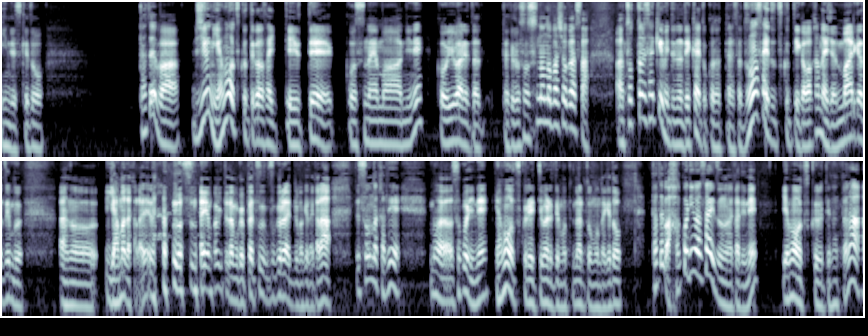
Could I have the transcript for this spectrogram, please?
いいんですけど、例えば、自由に山を作ってくださいって言って、こう砂山にね、こう言われた、だけど、その砂の場所がさ、あ鳥取砂丘みたいなでっかいとこだったらさ、どのサイズ作っていいかわかんないじゃん。周りが全部、あの、山だからね。砂山みたいなものがいっぱい作られてるわけだから。で、その中で、まあ、そこにね、山を作れって言われてもってなると思うんだけど、例えば箱庭サイズの中でね、山を作るってなったら、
